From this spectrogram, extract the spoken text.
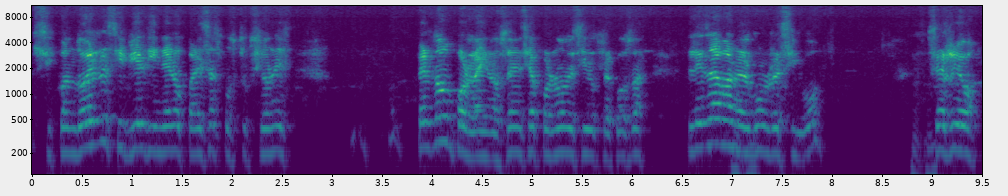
si cuando él recibía el dinero para esas construcciones, perdón por la inocencia, por no decir otra cosa, le daban algún recibo, se rió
